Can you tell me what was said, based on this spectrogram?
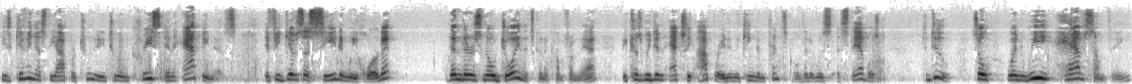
he's giving us the opportunity to increase in happiness. If he gives us seed and we hoard it, then there's no joy that's going to come from that because we didn't actually operate in the kingdom principle that it was established to do. So when we have something,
